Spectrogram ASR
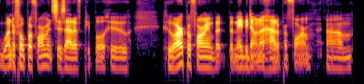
wonderful performances out of people who who are performing but but maybe don't know how to perform. Um,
